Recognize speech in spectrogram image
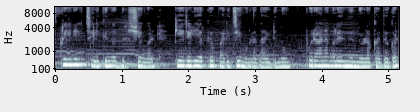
സ്ക്രീനിൽ ചലിക്കുന്ന ദൃശ്യങ്ങൾ കേരളീയർക്ക് പരിചയമുള്ളതായിരുന്നു. പുരാണങ്ങളിൽ നിന്നുള്ള കഥകൾ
